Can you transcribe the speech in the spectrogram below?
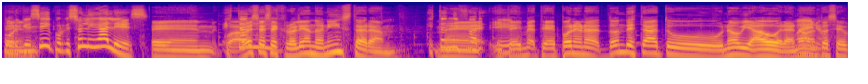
Porque En- sí, porque son legales. en- a veces scrolleando en Instagram. Están me- y eh. te, te pone una, ¿dónde está tu novia ahora? ¿no? Entonces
